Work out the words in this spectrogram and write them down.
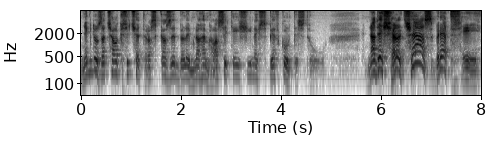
Někdo začal křičet, rozkazy byly mnohem hlasitější než zpěv kultistů. Nadešel čas, bratři,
